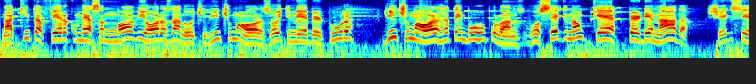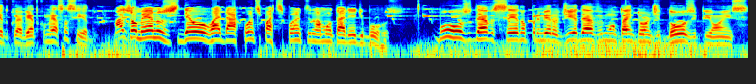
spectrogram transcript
na quinta-feira começa 9 horas da noite, 21 horas, 8 e meia abertura, 21 horas já tem burro pulando. Você que não quer perder nada, chegue cedo, que o evento começa cedo. Mais ou menos deu, vai dar quantos participantes na montaria de burros? Burros deve ser no primeiro dia, deve montar em torno de 12 peões.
